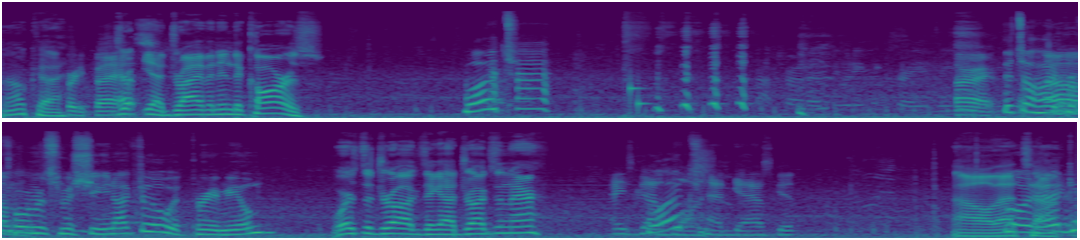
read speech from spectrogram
Okay. Pretty Dri- fast. yeah, driving into cars. What? All right. It's a high Um, performance machine. I fill it with premium. Where's the drugs? They got drugs in there? He's got What? a blonde head gasket. Oh, that's how, head that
